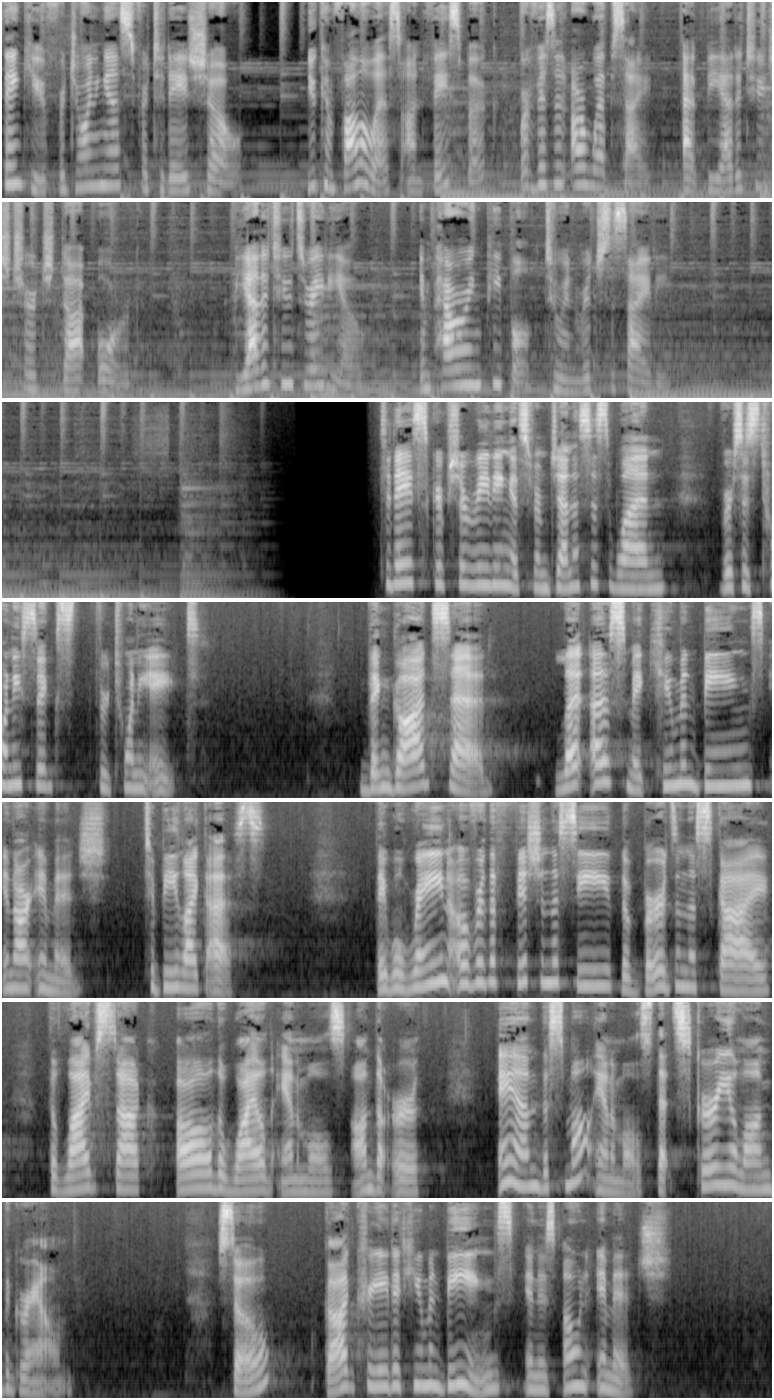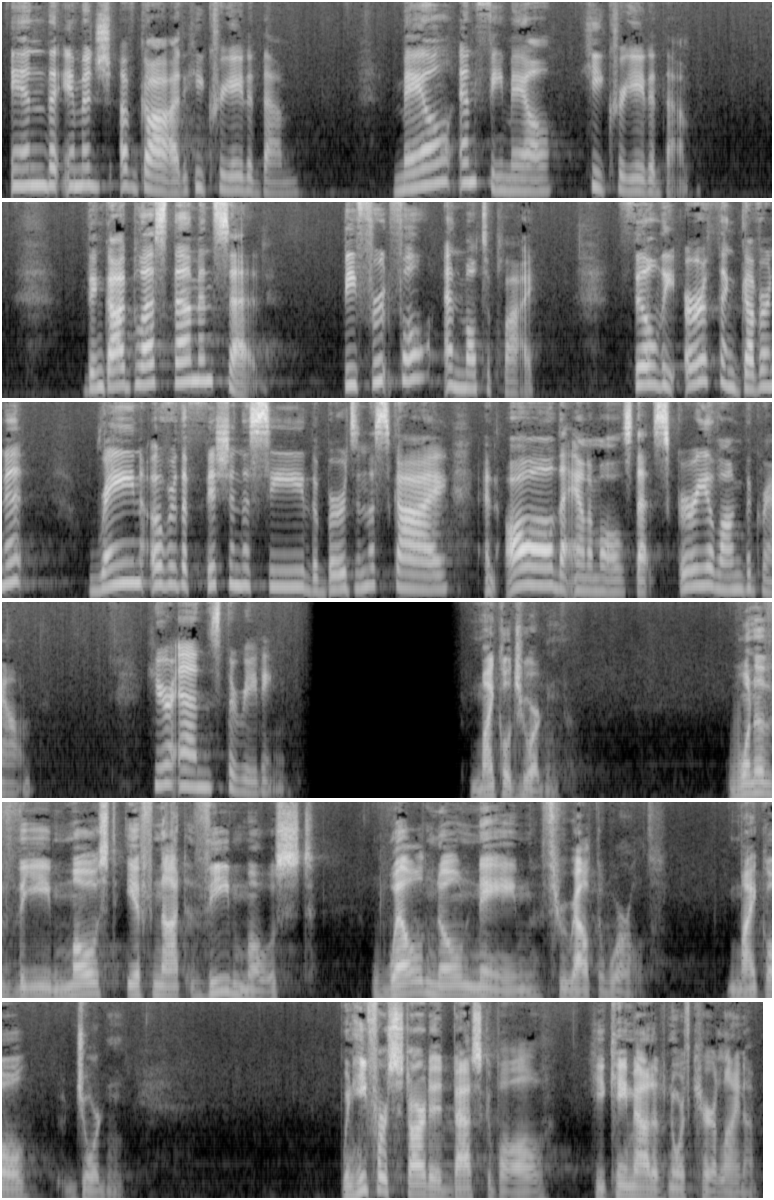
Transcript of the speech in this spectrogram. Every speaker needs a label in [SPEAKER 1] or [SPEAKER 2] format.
[SPEAKER 1] Thank you for joining us for today's show. You can follow us on Facebook or visit our website at beatitudeschurch.org. Beatitudes Radio, empowering people to enrich society. Today's scripture reading is from Genesis 1, verses 26 through 28. Then God said, Let us make human beings in our image to be like us. They will reign over the fish in the sea, the birds in the sky, the livestock, all the wild animals on the earth, and the small animals that scurry along the ground. So, God created human beings in his own image. In the image of God, he created them. Male and female, he created them. Then God blessed them and said, Be fruitful and multiply. Fill the earth and govern it. Reign over the fish in the sea, the birds in the sky, and all the animals that scurry along the ground. Here ends the reading.
[SPEAKER 2] Michael Jordan, one of the most, if not the most, well known name throughout the world. Michael Jordan. When he first started basketball, he came out of North Carolina.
